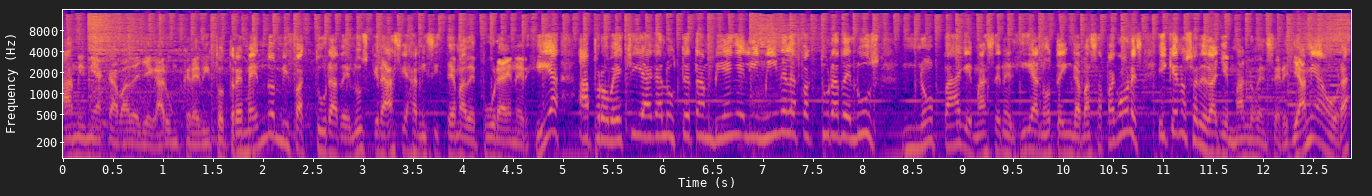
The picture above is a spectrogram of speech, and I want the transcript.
A mí me acaba de llegar un crédito tremendo en mi factura de luz gracias a mi sistema de pura energía. Aproveche y hágalo usted también. Elimine la factura de luz. No pague más energía, no tenga más apagones y que no se le dañen más los enseres. Llame ahora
